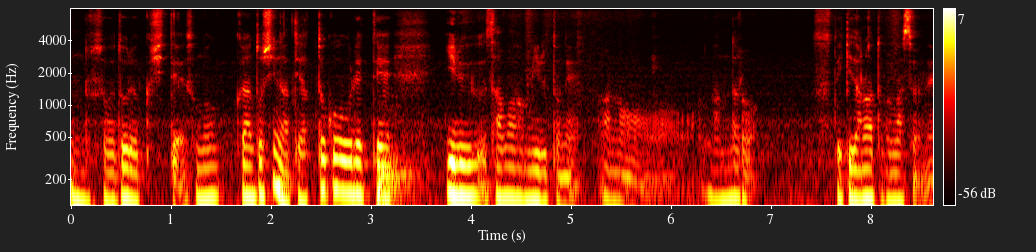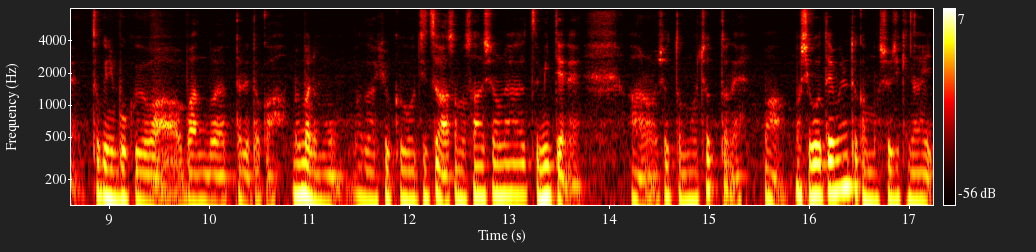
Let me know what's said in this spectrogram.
うんそう努力してそのくらいの年になってやっとこう売れている様を見るとねあのなんだろう素敵だなと思いますよね。特に僕はバンドやったりとか今でもまだ曲を実はその三四郎のやつ見てねあのちょっともうちょっとね、まあ、仕事辞めるとかも正直ない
